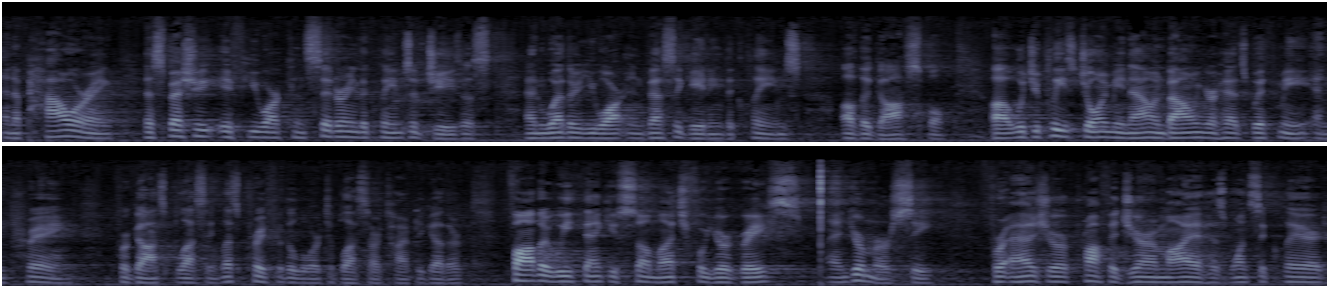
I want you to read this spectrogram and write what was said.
and empowering, especially if you are considering the claims of Jesus and whether you are investigating the claims of the gospel. Uh, would you please join me now in bowing your heads with me and praying for God's blessing? Let's pray for the Lord to bless our time together. Father, we thank you so much for your grace and your mercy. For as your prophet Jeremiah has once declared,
